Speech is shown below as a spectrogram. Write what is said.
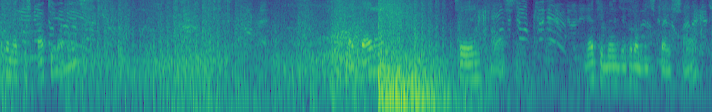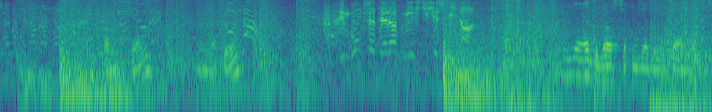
Chcemy jakieś paki robić? Snajpera? Czy... Właśnie. Lepiej będzie zrobić kejsza. Z panikiem. Najlepiej. Bunkrze teraz mieści się szpital. Nie, tu gość jakimś jednym lecisz.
